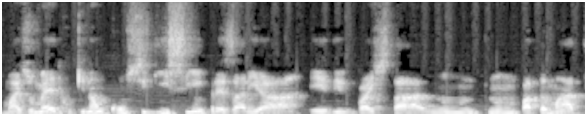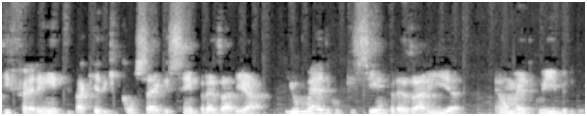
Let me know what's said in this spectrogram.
mas o médico que não conseguir se empresariar, ele vai estar num, num, patamar diferente daquele que consegue se empresariar. E o médico que se empresaria é um médico híbrido.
